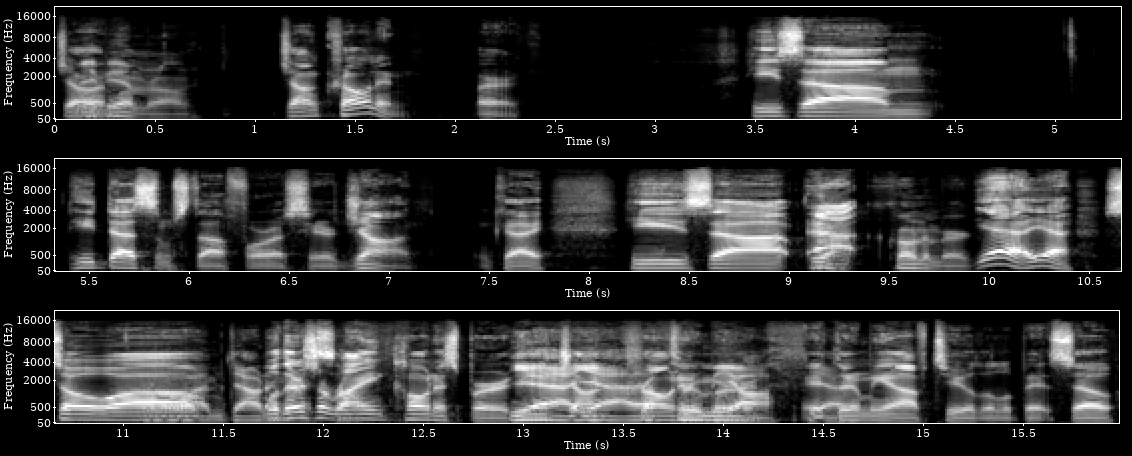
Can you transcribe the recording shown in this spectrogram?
John. maybe I'm wrong. John Cronenberg. He's um he does some stuff for us here, John. Okay, he's uh Yeah, at, Cronenberg. yeah, yeah. So uh, Oh, I'm doubting well, there's myself. a Ryan Konisberg. Yeah, John yeah, that threw me Cronenberg. off, It yeah. threw me off too a little bit. So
